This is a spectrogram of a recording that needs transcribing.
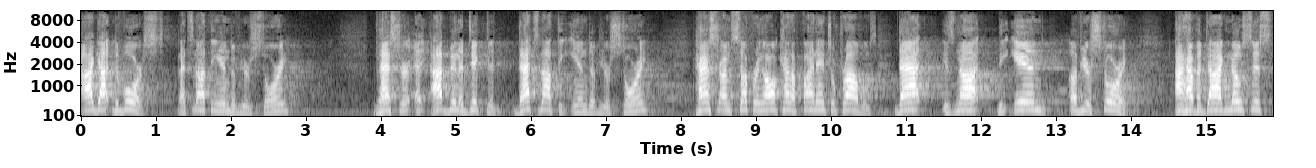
I got divorced. That's not the end of your story. Pastor, eh, I've been addicted. That's not the end of your story. Pastor, I'm suffering all kind of financial problems. That is not the end of your story. I have a diagnosis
